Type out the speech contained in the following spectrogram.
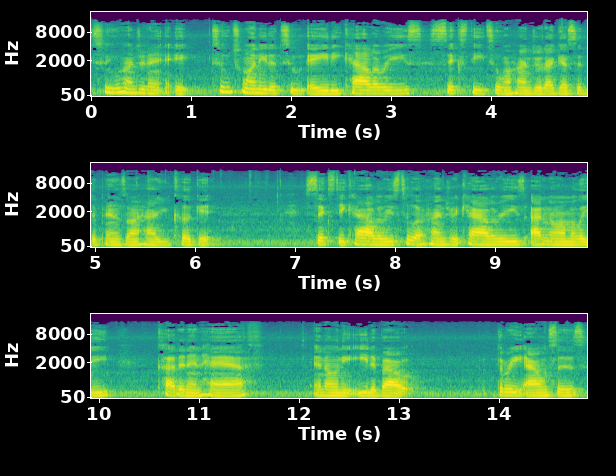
208, 220 to 280 calories, 60 to 100. I guess it depends on how you cook it. 60 calories to 100 calories. I normally cut it in half and only eat about three ounces.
